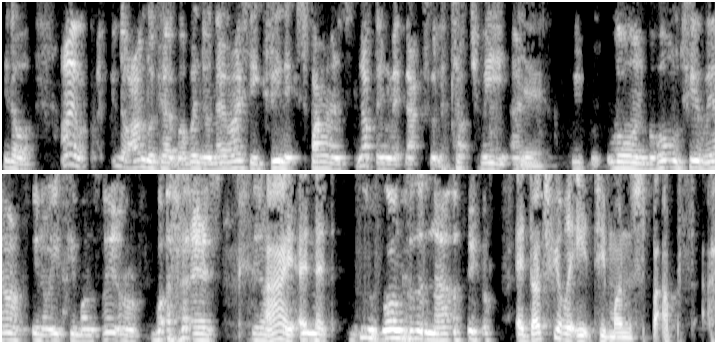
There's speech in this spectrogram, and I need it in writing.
you know, I you know I'm looking out my window now, I see green expanse, nothing like that's going to touch me, and Yeah. Lo and behold, here we are, you know, 18 months later, or whatever it is. You know, Aye, it it, feels- it, it longer than that. You know. it does feel like 18 months, but I, I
